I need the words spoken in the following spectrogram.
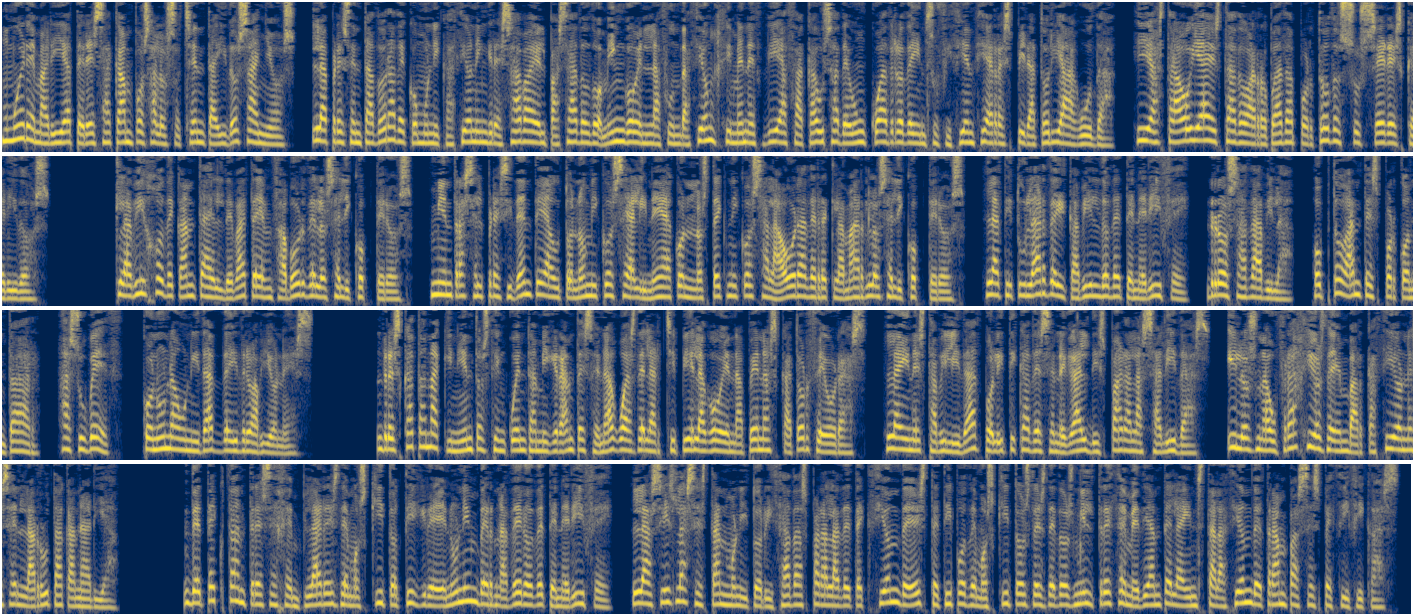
Muere María Teresa Campos a los 82 años. La presentadora de comunicación ingresaba el pasado domingo en la Fundación Jiménez Díaz a causa de un cuadro de insuficiencia respiratoria aguda, y hasta hoy ha estado arropada por todos sus seres queridos. Clavijo decanta el debate en favor de los helicópteros, mientras el presidente autonómico se alinea con los técnicos a la hora de reclamar los helicópteros. La titular del Cabildo de Tenerife, Rosa Dávila, optó antes por contar, a su vez, con una unidad de hidroaviones. Rescatan a 550 migrantes en aguas del archipiélago en apenas 14 horas. La inestabilidad política de Senegal dispara las salidas, y los naufragios de embarcaciones en la ruta canaria. Detectan tres ejemplares de mosquito tigre en un invernadero de Tenerife. Las islas están monitorizadas para la detección de este tipo de mosquitos desde 2013 mediante la instalación de trampas específicas.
